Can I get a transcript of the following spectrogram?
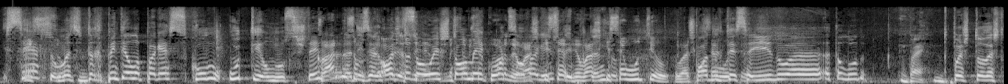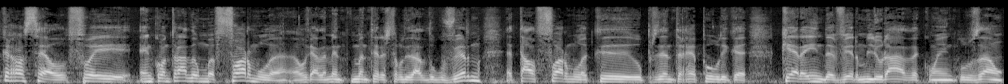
Certo, Isso- mas de repente ele aparece como útil no sistema. Claro, mas a eu- dizer, eu olha, só este homem é pode acordo, eu salvar acho que isso isto. é- eu acho que portanto, isso é útil, eu acho que pode é ter útil. saído a, a taluda. Bem, depois de todo este carrossel, foi encontrada uma fórmula, alegadamente, de manter a estabilidade do governo, a tal fórmula que o Presidente da República quer ainda ver melhorada com a inclusão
